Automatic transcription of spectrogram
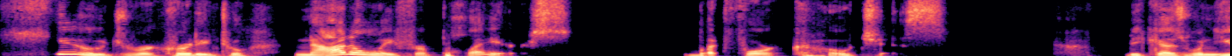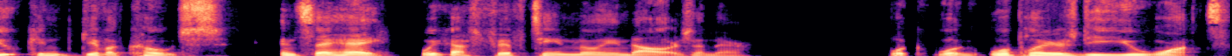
huge recruiting tool, not only for players, but for coaches. Because when you can give a coach and say, hey, we got $15 million in there, what, what, what players do you want?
